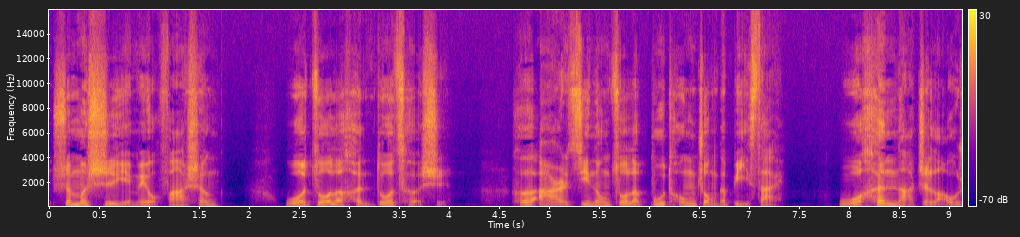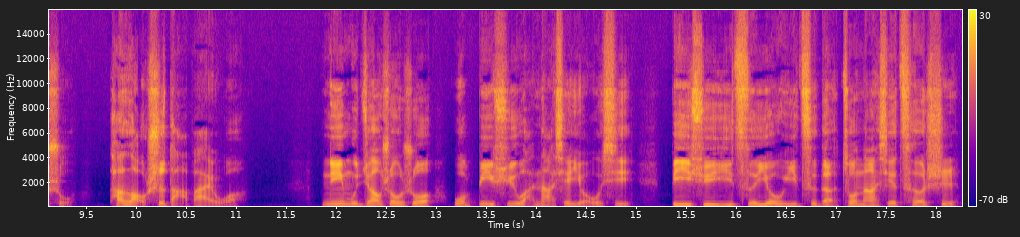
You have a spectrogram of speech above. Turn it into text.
什么事也没有发生。我做了很多测试，和阿尔吉农做了不同种的比赛。我恨那只老鼠，它老是打败我。尼姆教授说，我必须玩那些游戏。必须一次又一次的做那些测试，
